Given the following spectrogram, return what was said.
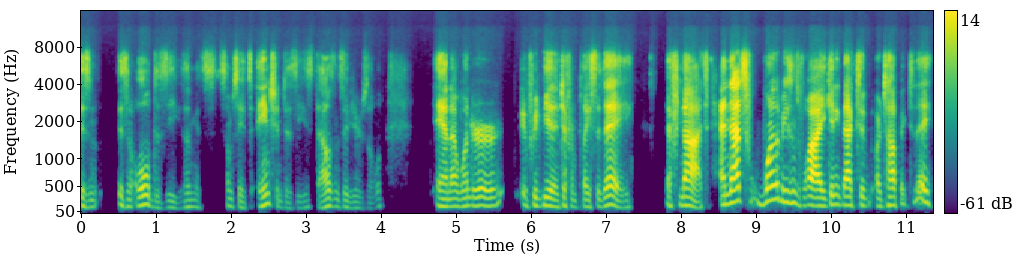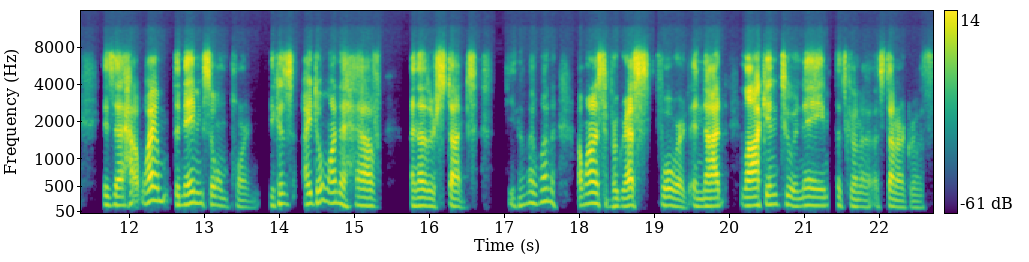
isn't is an old disease. I mean, some say it's ancient disease, thousands of years old. And I wonder if we'd be at a different place today if not. And that's one of the reasons why, getting back to our topic today, is that how why am the naming so important? Because I don't want to have another stunt. You know, I want to I want us to progress forward and not lock into a name that's going to stunt our growth.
